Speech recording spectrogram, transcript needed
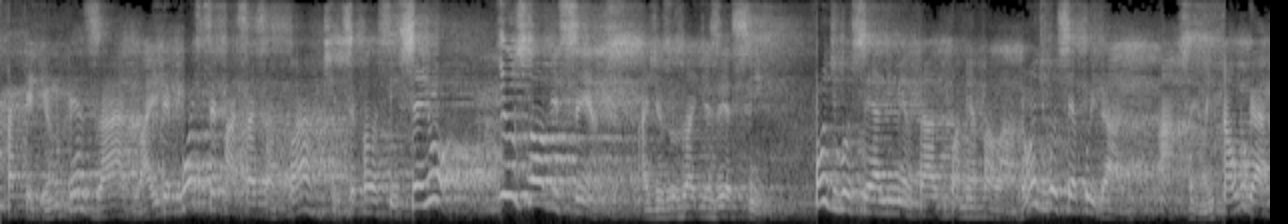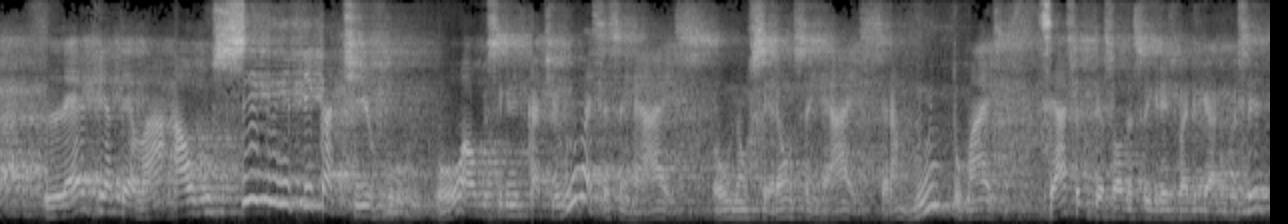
está pegando pesado. Aí depois que você passar essa parte, você fala assim: Senhor, e os 900? Aí Jesus vai dizer assim: Onde você é alimentado com a minha palavra? Onde você é cuidado? Ah, Senhor, em tal lugar. Leve até lá algo significativo. Ou algo significativo não vai ser 100 reais, ou não serão 100 reais, será muito mais. Você acha que o pessoal da sua igreja vai brigar com você?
